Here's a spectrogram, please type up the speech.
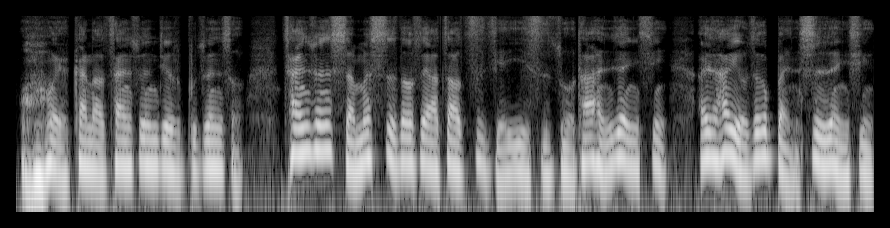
我们也看到参孙就是不遵守。参孙什么事都是要照自己的意思做，他很任性，而且他有这个本事任性。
